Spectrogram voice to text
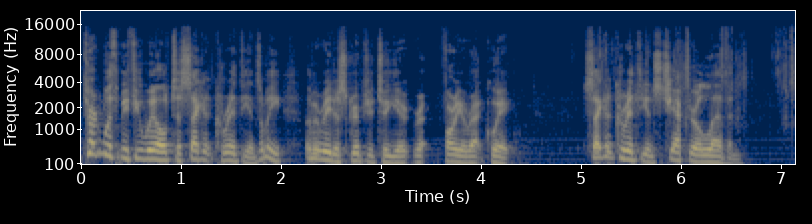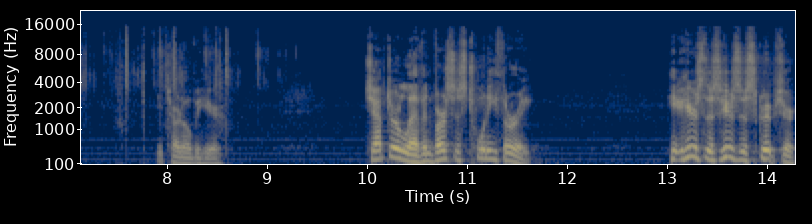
turn with me, if you will, to 2 Corinthians. Let me, let me read a scripture to you for you right quick. 2 Corinthians chapter 11. Let me turn over here. Chapter 11, verses 23. Here's this, here's the scripture.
